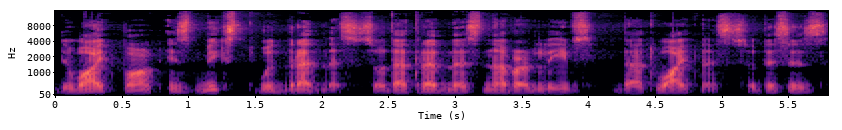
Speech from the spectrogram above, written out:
the white part is mixed with redness, so that redness never leaves that whiteness. So this is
